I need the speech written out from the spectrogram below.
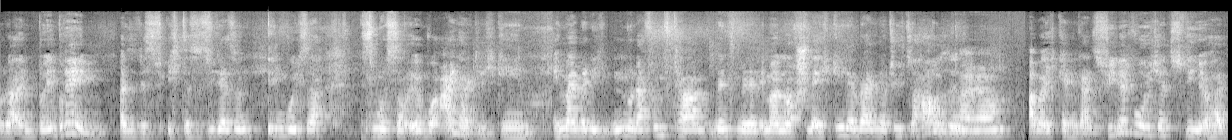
oder in, in Bremen. Also das, ich, das ist wieder so ein Ding, wo ich sage, das muss doch irgendwo einheitlich gehen. Ich meine, wenn ich nur nach fünf Tagen, wenn es mir dann immer noch schlecht geht, dann bleibe ich natürlich zu Hause. naja. Aber ich kenne ganz viele, wo ich jetzt, die halt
